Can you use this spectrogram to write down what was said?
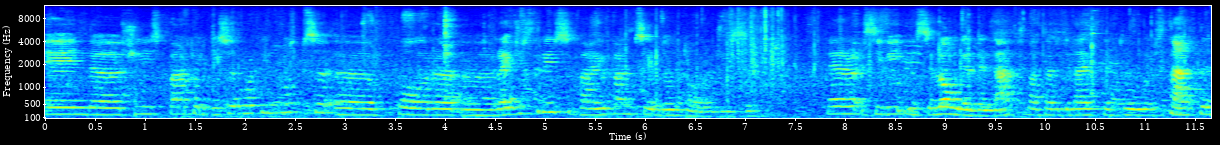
And uh, she is part of these working groups uh, for uh, registries, biobanks, and ontologies. Her CV is longer than that, but I would like to start the,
